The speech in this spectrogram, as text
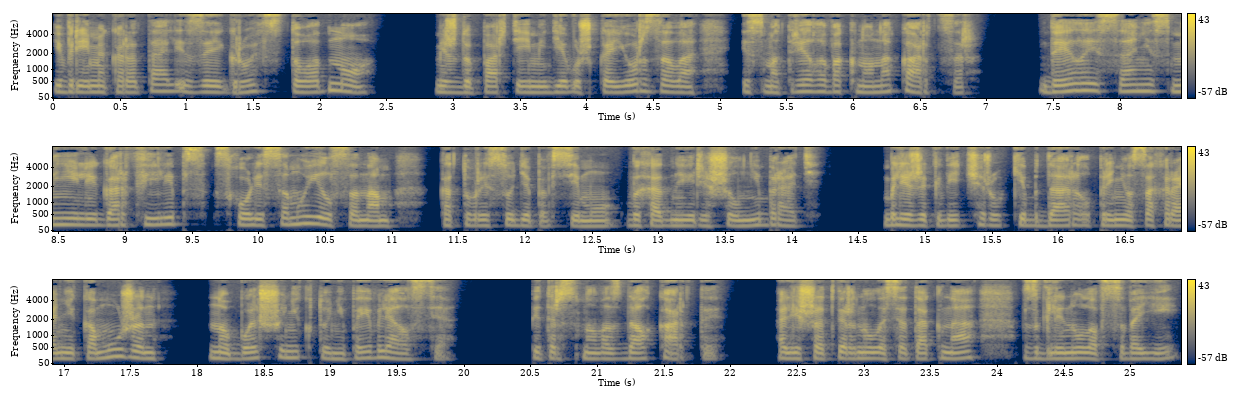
и время коротали за игрой в 101. Между партиями девушка ерзала и смотрела в окно на карцер. Дейла и Сани сменили Гар Филлипс с Холли Самуилсоном, который, судя по всему, выходные решил не брать. Ближе к вечеру Кип Даррелл принес охранникам ужин, но больше никто не появлялся. Питер снова сдал карты. Алиша отвернулась от окна, взглянула в свои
